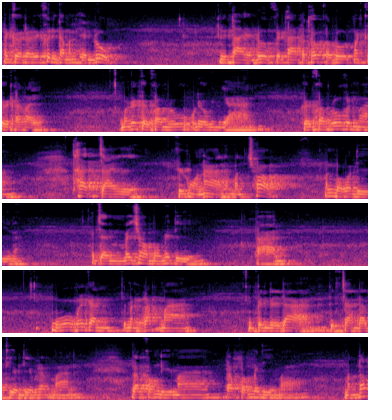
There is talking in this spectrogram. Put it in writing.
มันเกิดอะไรขึ้นถ้ามันเห็นรูปคือตาเห็นรูปคือตากระทบกับรูปมันเกิดอะไร มันก็เกิดความรู้เรียวิญญาณ เกิดความรู้ขึ้นมาถ้าใจคือหัวหน้าเนี่ยมันชอบ มันบอกว่าดีนะถ้าใจมันไม่ชอบบอกไม่ดี ตาเนี่ยหูเหมือนกันที่มันรับมา มันเป็นเรดาร์เป็นจานดาวเทียมที่รับมา รับของดีมา รับของไม่ดีมา มันรับ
